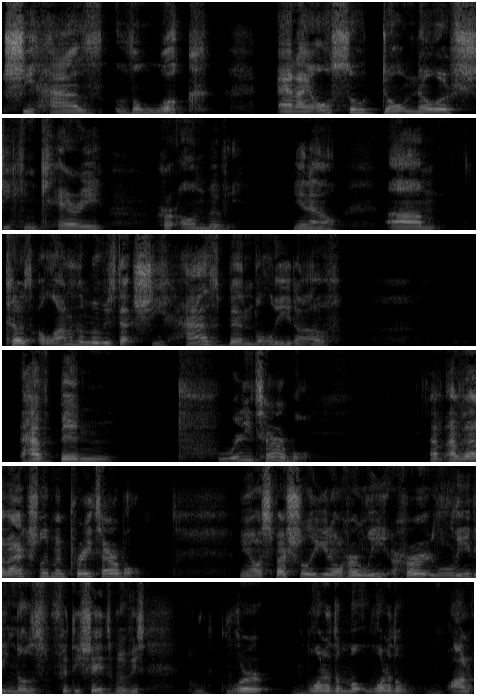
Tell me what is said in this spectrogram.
she has the look and I also don't know if she can carry her own movie, you know. Um cuz a lot of the movies that she has been the lead of have been pretty terrible. Have, have have actually been pretty terrible. You know, especially you know her lead her leading those Fifty Shades movies were one of the one of the on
